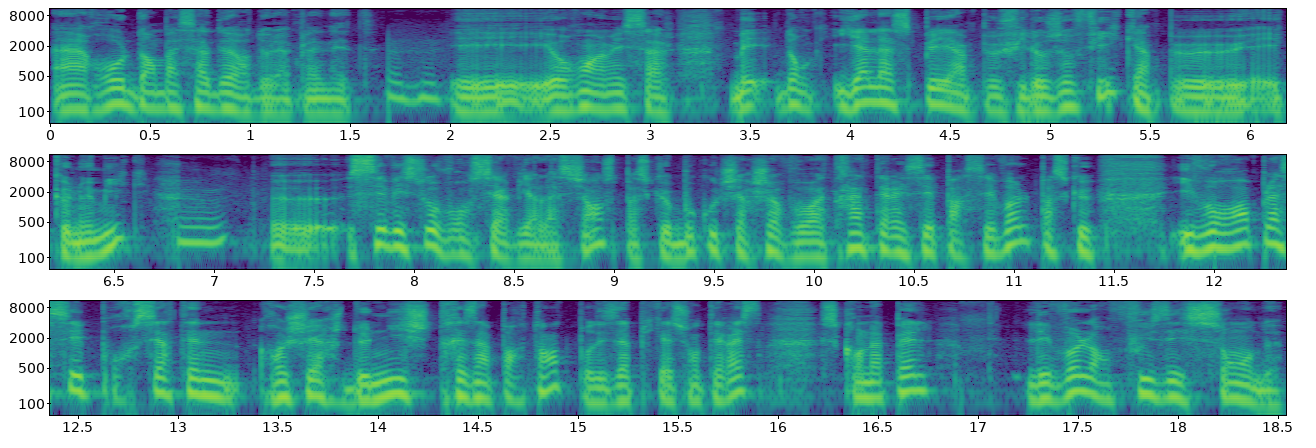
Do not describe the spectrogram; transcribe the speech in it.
un rôle d'ambassadeur de la planète mhm. et, auront un message. Mais donc, il y a l'aspect un peu philosophique, un peu économique. Mhm. ces vaisseaux vont servir la science parce que beaucoup de chercheurs vont être intéressés par ces vols parce qu'ils vont remplacer pour certaines recherches de niches très importantes, pour des applications terrestres, ce qu'on appelle les vols en fusée sonde.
